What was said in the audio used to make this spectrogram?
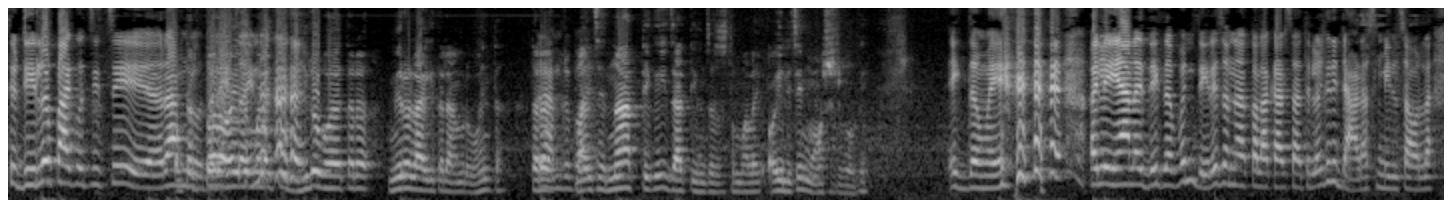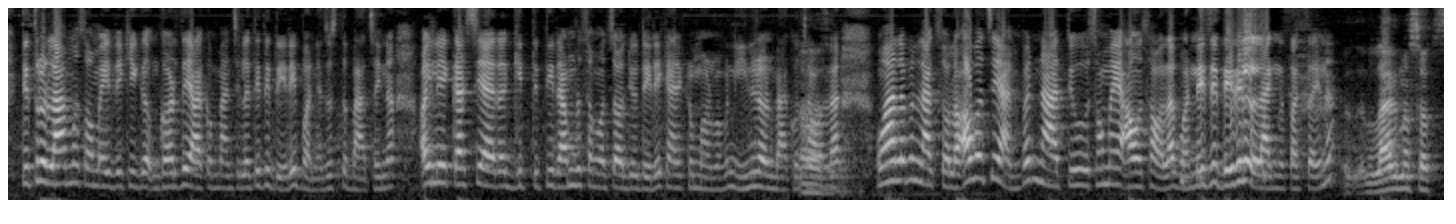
त्यो ढिलो पाएको चिज चाहिँ राम्रो तर अहिले मलाई? त्यो ढिलो भयो तर मेरो लागि त राम्रो भयो नि त तर। मान्छे नातेकै जाति हुन्छ जस्तो मलाई अहिले चाहिँ महसुस भयो कि एकदमै। अहिले यहाँलाई देख्दा पनि धेरैजना कलाकार साथीहरूलाई अलिकति ढाडस मिल्छ होला। त्यत्रो लामो समयदेखि गर्दै आएको मान्छेलाई त्यति धेरै भने जस्तो भएको छैन। अहिले एक्कासी आएर गीत त्यति राम्रोसँग चल्यो धेरै कार्यक्रमहरूमा पनि हिँडिरहनु भएको छ होला। उहाँलाई पनि लाग्छ होला अब चाहिँ हामी पनि नाच्यो समय आउँछ होला भन्ने चाहिँ धेरैलाई लाग्न सक्छ होइन? लाग्न सक्छ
